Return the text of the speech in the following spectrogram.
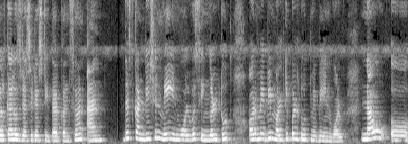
ankylosed deciduous teeth are concerned and this condition may involve a single tooth or maybe multiple tooth may be involved. Now, uh,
